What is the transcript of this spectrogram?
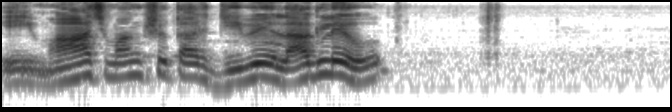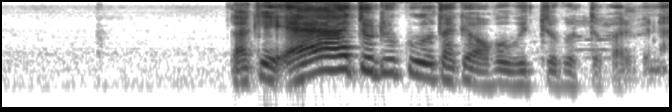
এই মাছ মাংস তার জীবে লাগলেও তাকে এতটুকু তাকে অপবিত্র করতে পারবে না।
